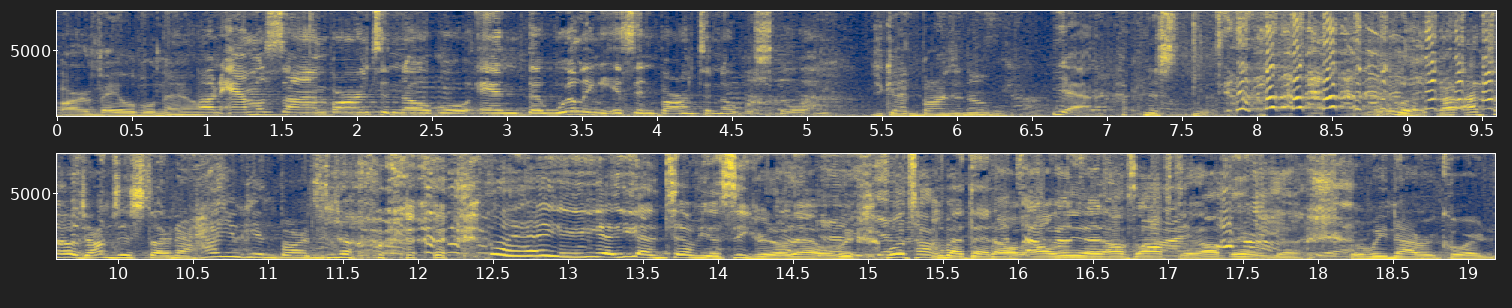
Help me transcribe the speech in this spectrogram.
are available now. On Amazon, Barnes and Noble, and The Willing is in Barnes and Noble store. You got in Barnes and Noble. Yeah. Miss- Look, I, I told you I'm just starting out. How you getting Barnes and Noble? Well, hey, you, got, you got to tell me a secret on that one. We, yeah. We'll talk about that We'll off, off, yeah, off, off, the, off. There we go. Yeah. But we not recording.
